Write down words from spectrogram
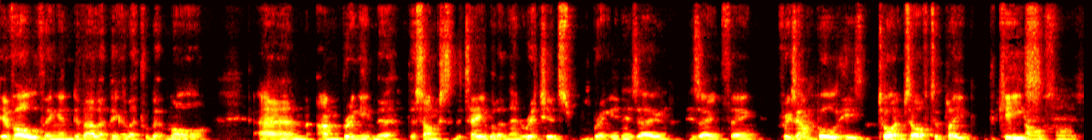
evolving and developing a little bit more, um, I'm bringing the the songs to the table, and then Richard's bringing his own his own thing. For example, he's taught himself to play the keys. All sorts.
